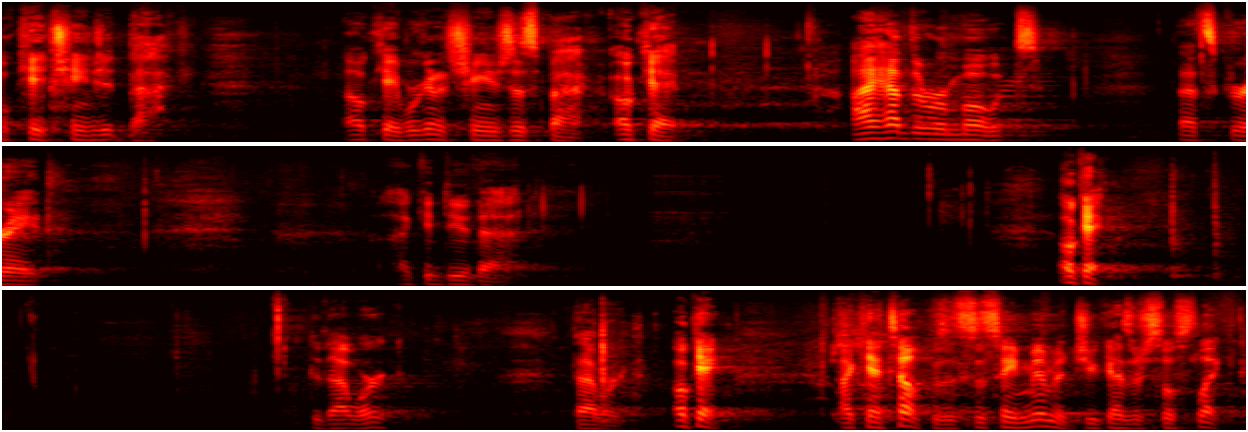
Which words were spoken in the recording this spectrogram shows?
okay, change it back. Okay, we're going to change this back. Okay. I have the remote. That's great. I could do that. Okay. Did that work? That worked. Okay. I can't tell because it's the same image. You guys are so slick.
